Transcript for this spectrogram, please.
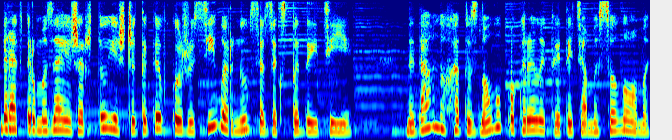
Директор музею жартує, що таки в кожусі вернувся з експедиції. Недавно хату знову покрили китицями соломи,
